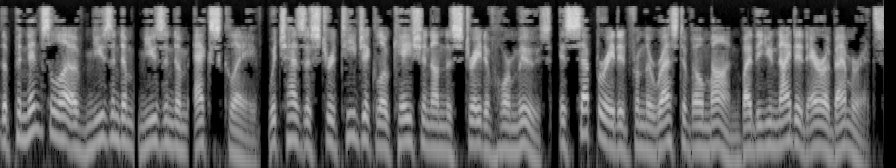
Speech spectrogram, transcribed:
The peninsula of Musandam, Musandam exclave, which has a strategic location on the Strait of Hormuz, is separated from the rest of Oman by the United Arab Emirates.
